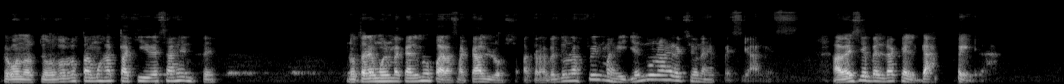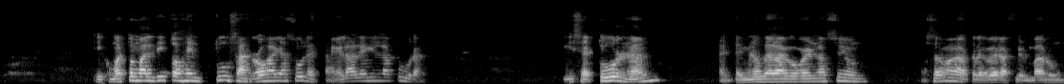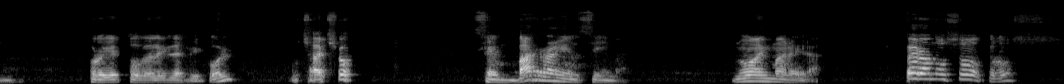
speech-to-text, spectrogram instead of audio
que cuando nosotros estamos hasta aquí de esa gente, no tenemos el mecanismo para sacarlos a través de unas firmas y yendo a unas elecciones especiales. A ver si es verdad que el gas pega. Y como estos malditos gentusas rojas y azules están en la legislatura y se turnan en términos de la gobernación, no se van a atrever a firmar un proyecto de ley de recall. Muchachos, se embarran encima. No hay manera. Pero nosotros,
